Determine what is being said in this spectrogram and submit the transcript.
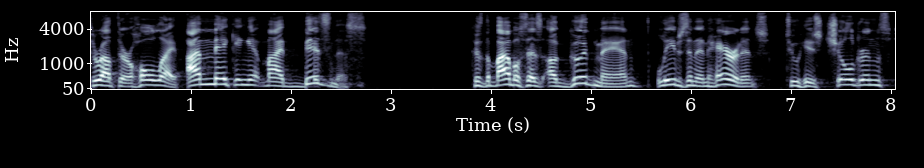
Throughout their whole life. I'm making it my business because the Bible says a good man leaves an inheritance to his children's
